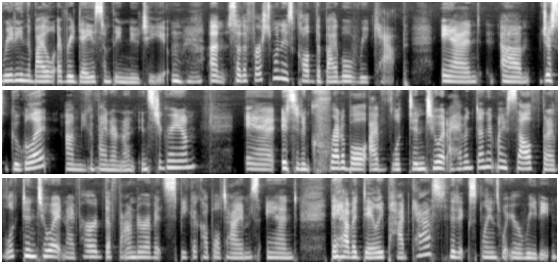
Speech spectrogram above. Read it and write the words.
reading the Bible every day is something new to you. Mm-hmm. Um, so the first one is called the Bible Recap, and um, just Google it. Um, you can find it on Instagram, and it's an incredible. I've looked into it. I haven't done it myself, but I've looked into it, and I've heard the founder of it speak a couple times. And they have a daily podcast that explains what you're reading.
